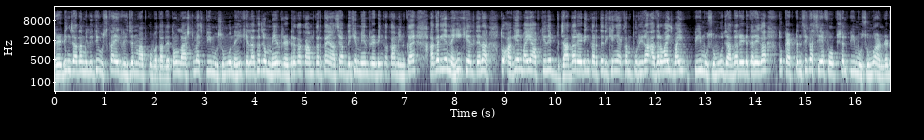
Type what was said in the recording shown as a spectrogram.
रेडिंग ज़्यादा मिली थी, उसका एक रीजन मैं आपको बता देता हूँ लास्ट मैच पी मुसुंगू नहीं खेला था, जो मेन रेडर का काम करता है, यहाँ से आप देखिए मेन रेडिंग का काम इनका है। अगर ये नहीं खेलते ना तो अगेन भाई आपके लिए ज़्यादा रेडिंग करते दिखेंगे कम पुरीरा। अदरवाइज़ भाई पी मुसुंगू ज़्यादा रेड करेगा तो कैप्टनसी का safe option P Musungu hundred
